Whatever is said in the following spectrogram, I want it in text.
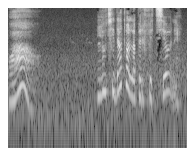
Wow! Lucidato alla perfezione.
